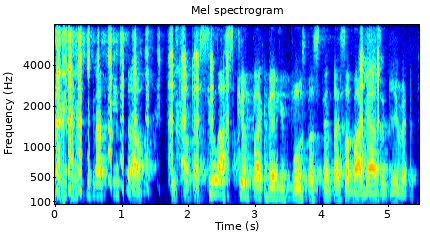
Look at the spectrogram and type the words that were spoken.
é gratuito, não. O pessoal tá se lascando pagando imposto pra sustentar essa bagaça aqui, velho.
